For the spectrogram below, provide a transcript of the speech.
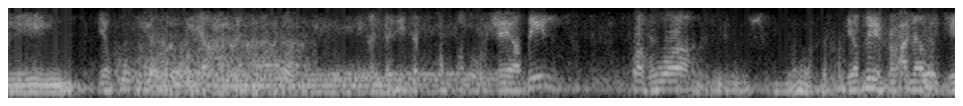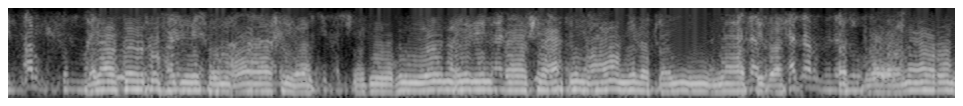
الضالين يكون يوم القيامة الذي تتخبطه الشياطين فهو يطيح على وجه الأرض ثم ولا حديث غاشية وجوه يومئذ خاشعة عاملة ناصبة. الوقوع. نار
